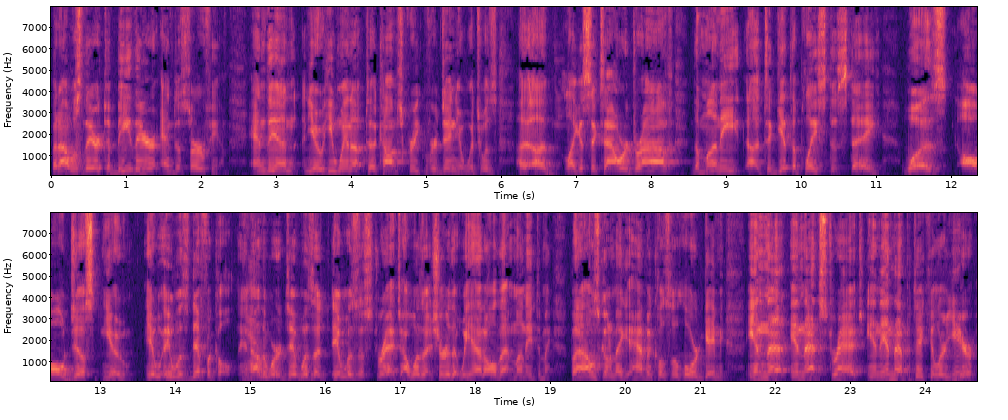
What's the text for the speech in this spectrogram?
but I was there to be there and to serve him. And then, you know, he went up to Cobbs Creek, Virginia, which was a, a, like a six hour drive. The money uh, to get the place to stay was all just, you know, it, it was difficult. In Yeah. other words, it was a it was a stretch. I wasn't sure that we had all that money to make, but I was going to make it happen because the Lord gave me in that in that stretch and in that particular year.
